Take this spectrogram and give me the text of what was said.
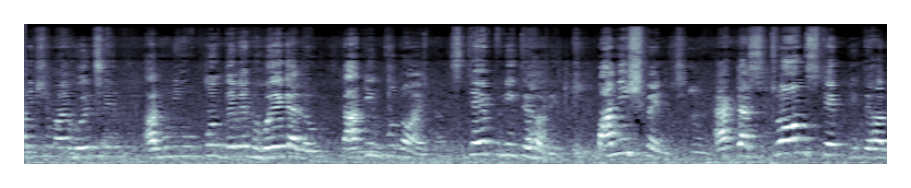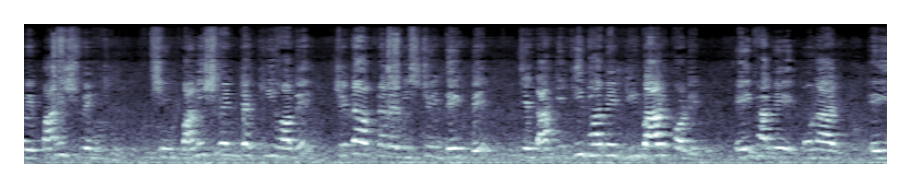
অনেক সময় হয়েছে, আর উনি উত্তর দেবেন, হয়ে গেল, তা কিন্তু নয়। স্টেপ নিতে হবে পানিশমেন্ট একটা স্ট্রং স্টেপ নিতে হবে পানিশমেন্ট সেই পানিশমেন্টটা কি হবে, সেটা আপনারা নিশ্চয়ই দেখবেন যে তাকে কীভাবে ডিবার করে, এইভাবে ওনার এই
